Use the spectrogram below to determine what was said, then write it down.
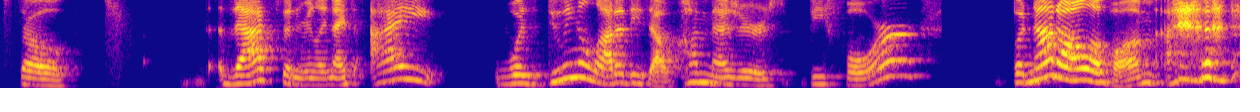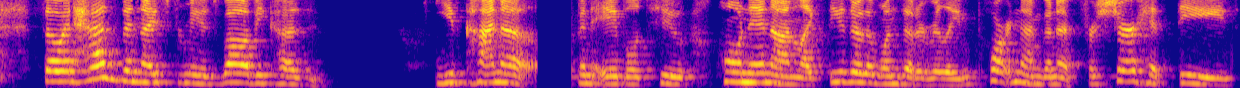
So that's been really nice. I was doing a lot of these outcome measures before but not all of them so it has been nice for me as well because you've kind of been able to hone in on like these are the ones that are really important i'm going to for sure hit these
